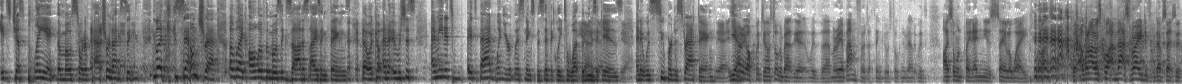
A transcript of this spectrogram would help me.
it's just playing the most sort of patronizing like soundtrack of like all of the most exoticizing things that would come. And it was just I mean it's it's bad when you're listening specifically to what the Yeah, music yeah, is yeah. and it was super distracting Yeah, it's very off-putting. I was talking about the uh, with uh, Maria Bamford. I think I was talking about it with. I someone played Enya's "Sail Away" when I was, when, when I was quite, and that's very difficult to have sex with.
